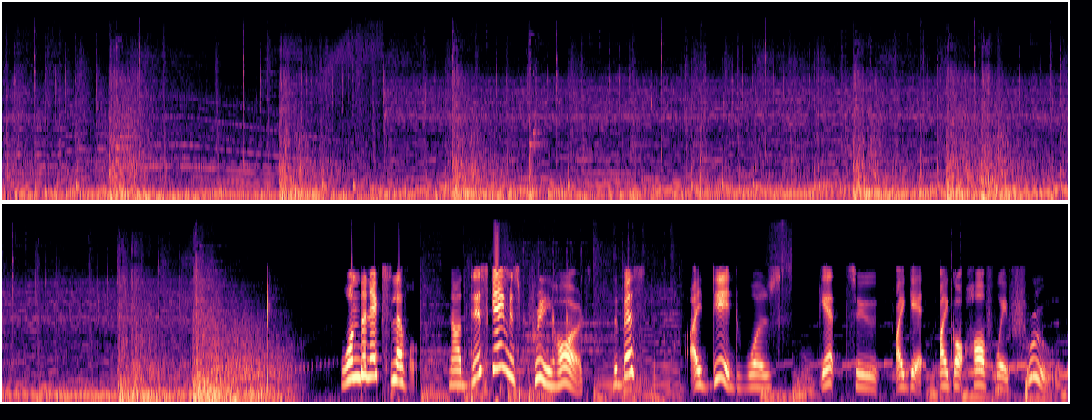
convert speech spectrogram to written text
On the next level. Now this game is pretty hard. The best I did was get to I get I got halfway through.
